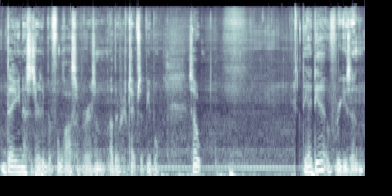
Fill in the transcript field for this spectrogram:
they necessarily, but philosophers and other types of people. So, the idea of reason.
